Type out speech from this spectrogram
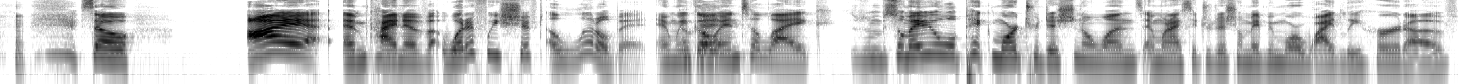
so I am kind of what if we shift a little bit and we go into like so maybe we'll pick more traditional ones and when I say traditional maybe more widely heard of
